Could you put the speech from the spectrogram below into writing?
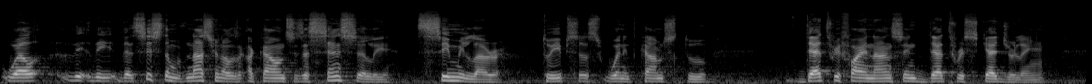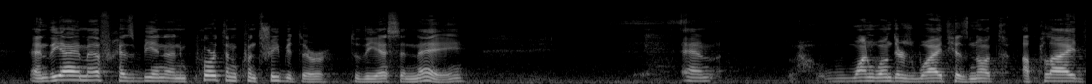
Well, the, the, the system of national accounts is essentially similar to IPSAS when it comes to debt refinancing, debt rescheduling. And the IMF has been an important contributor to the SNA. And one wonders why it has not applied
